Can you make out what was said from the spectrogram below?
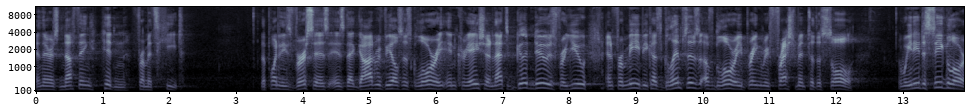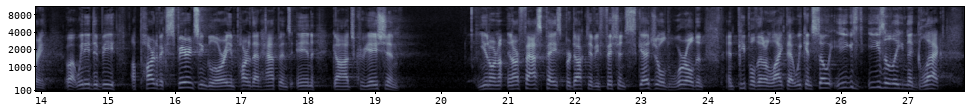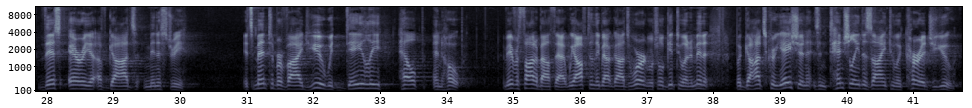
and there is nothing hidden from its heat. The point of these verses is that God reveals his glory in creation, and that's good news for you and for me because glimpses of glory bring refreshment to the soul. We need to see glory. Uh, we need to be a part of experiencing glory, and part of that happens in God's creation you know, in our fast paced, productive, efficient, scheduled world and, and people that are like that, we can so e- easily neglect this area of God's ministry. It's meant to provide you with daily help and hope. Have you ever thought about that? We often think about God's word, which we'll get to in a minute, but God's creation is intentionally designed to encourage you.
